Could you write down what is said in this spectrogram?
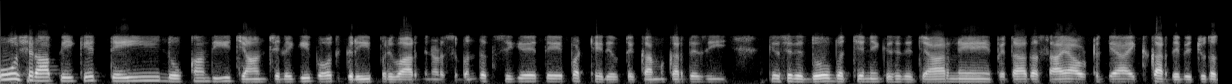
ਉਹ ਸ਼ਰਾਬ ਪੀ ਕੇ 23 ਲੋਕਾਂ ਦੀ ਜਾਨ ਚਲੇਗੀ ਬਹੁਤ ਗਰੀਬ ਪਰਿਵਾਰ ਦੇ ਨਾਲ ਸੰਬੰਧਿਤ ਸੀਗੇ ਤੇ ਭੱਠੇ ਦੇ ਉੱਤੇ ਕੰਮ ਕਰਦੇ ਸੀ। ਕਿਸੇ ਦੇ ਦੋ ਬੱਚੇ ਨੇ ਕਿਸੇ ਦੇ ਚਾਰ ਨੇ। ਪਿਤਾ ਦਾ ਸਾਇਆ ਉੱਠ ਗਿਆ। ਇੱਕ ਘਰ ਦੇ ਵਿੱਚੋਂ ਤਾਂ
